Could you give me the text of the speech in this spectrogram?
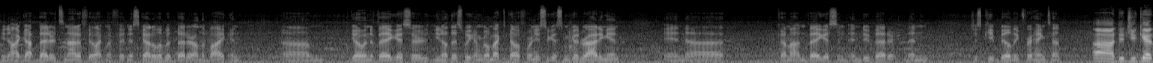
you know, I got better tonight. I feel like my fitness got a little bit better on the bike, and um, going to Vegas or you know, this week I'm going back to California, so get some good riding in, and uh, come out in Vegas and, and do better, and then just keep building for Hangtown. Uh, did you get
